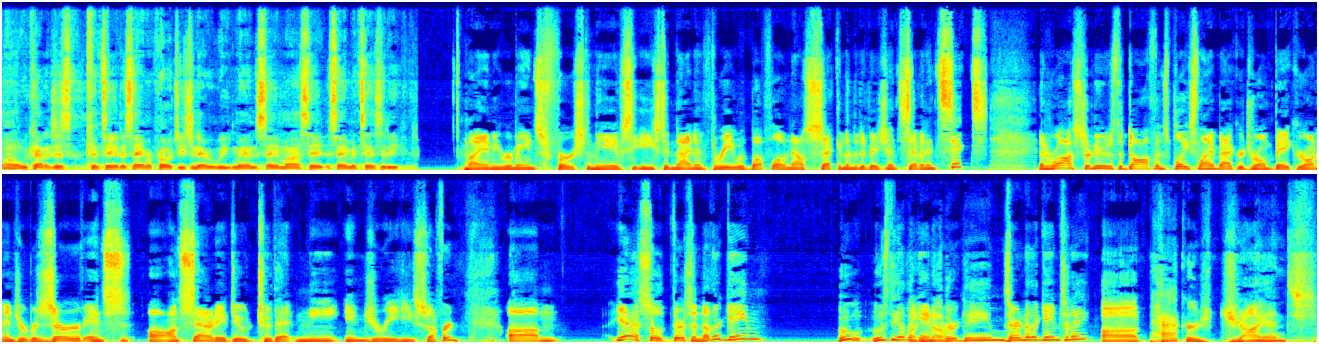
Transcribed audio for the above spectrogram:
uh, we kind of just continue the same approach each and every week, man. The same mindset, the same intensity. Miami remains first in the AFC East at nine and three, with Buffalo now second in the division at seven and six. In roster news, the Dolphins placed linebacker Jerome Baker on injured reserve and uh, on Saturday due to that knee injury he suffered. Um, yeah, so there's another game. Who who's the other game? Another game? Is there another game tonight? Uh, Packers Giants.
